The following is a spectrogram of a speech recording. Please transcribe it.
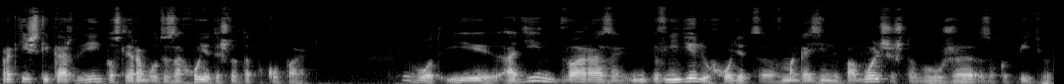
практически каждый день после работы заходят и что-то покупают. Вот. И один-два раза в неделю ходят в магазины побольше, чтобы уже закупить, вот,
